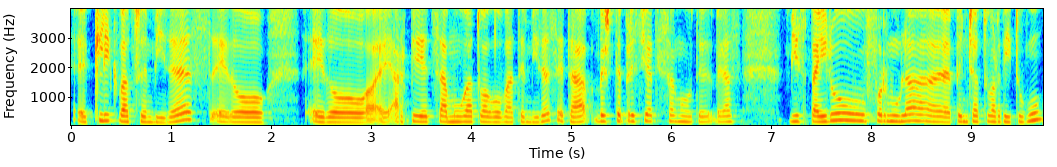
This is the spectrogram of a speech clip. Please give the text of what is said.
e, klik batzuen bidez, edo edo e, arpidetza mugatuago baten bidez, eta beste prezioat izango dute, beraz, bizpairu formula e, pentsatu behar ditugu,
